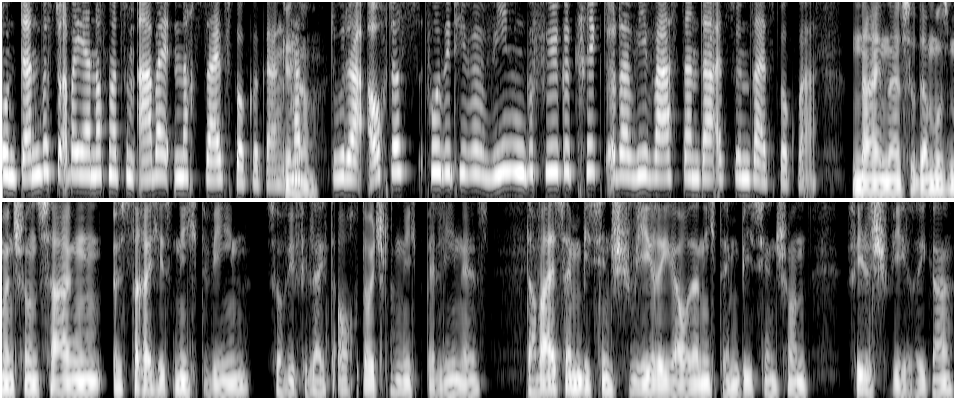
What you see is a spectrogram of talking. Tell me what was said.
und dann bist du aber ja nochmal zum Arbeiten nach Salzburg gegangen. Genau. Hast du da auch das positive Wien-Gefühl gekriegt oder wie war es dann da, als du in Salzburg warst? Nein, also da muss man schon sagen, Österreich ist nicht Wien, so wie vielleicht auch Deutschland nicht Berlin ist. Da war es ein bisschen schwieriger oder nicht ein bisschen schon viel schwieriger.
